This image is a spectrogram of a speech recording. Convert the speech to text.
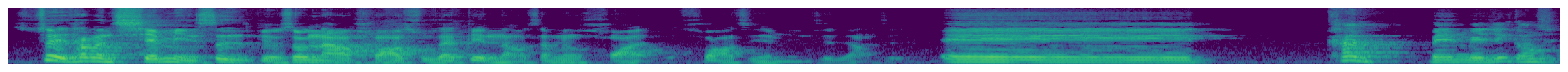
所以他们签名是比如说拿滑鼠在电脑上面画画自己的名字这样子。诶，看每每间公司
